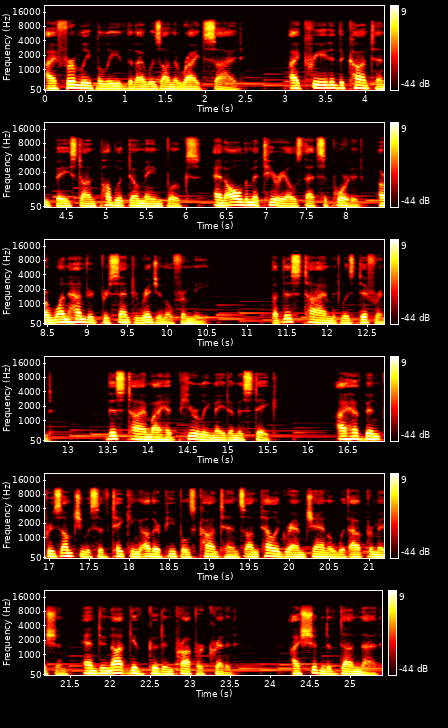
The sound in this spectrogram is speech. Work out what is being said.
I firmly believe that I was on the right side. I created the content based on public domain books, and all the materials that supported are 100% original from me. But this time it was different. This time I had purely made a mistake. I have been presumptuous of taking other people's contents on Telegram channel without permission and do not give good and proper credit. I shouldn't have done that.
